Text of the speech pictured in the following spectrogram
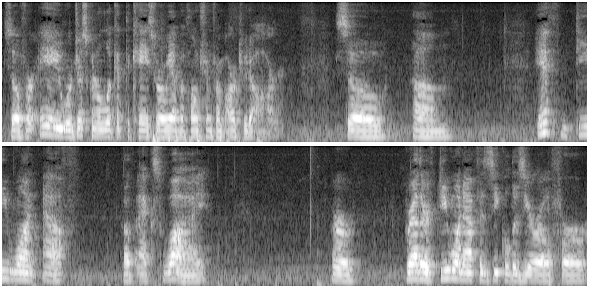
So for A, we're just going to look at the case where we have a function from R2 to R. So um, if d1f of xy, or rather if d1f is equal to 0 for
